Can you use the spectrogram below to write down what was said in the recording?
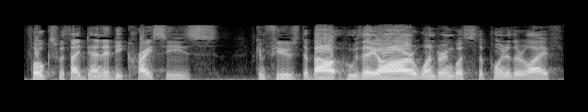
Folks with identity crises, confused about who they are, wondering what's the point of their life.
